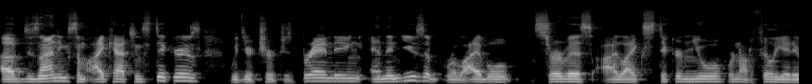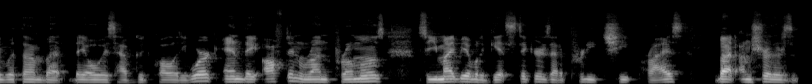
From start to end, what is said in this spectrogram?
of designing some eye catching stickers with your church's branding and then use a reliable service. I like Sticker Mule. We're not affiliated with them, but they always have good quality work and they often run promos. So you might be able to get stickers at a pretty cheap price. But I'm sure there's a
